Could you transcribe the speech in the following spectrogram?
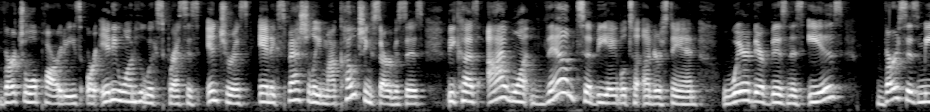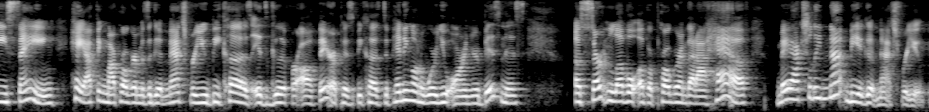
virtual parties, or anyone who expresses interest in especially my coaching services because I want them to be able to understand where their business is versus me saying, Hey, I think my program is a good match for you because it's good for all therapists. Because depending on where you are in your business, a certain level of a program that I have may actually not be a good match for you.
